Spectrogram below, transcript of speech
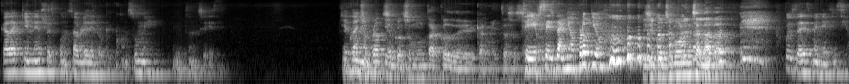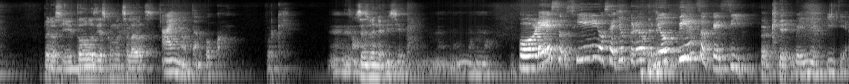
cada quien es responsable de lo que consume. Entonces, es daño propio. Si consumo un taco de carnitas así. sí, pues es daño propio. Y si consumo una ensalada, pues es beneficio. pero si todos los días como ensaladas, Ay, no, tampoco. ¿por qué? No. Ese es beneficio. Por eso, sí, o sea, yo creo, yo pienso que sí. Ok. Beneficia.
